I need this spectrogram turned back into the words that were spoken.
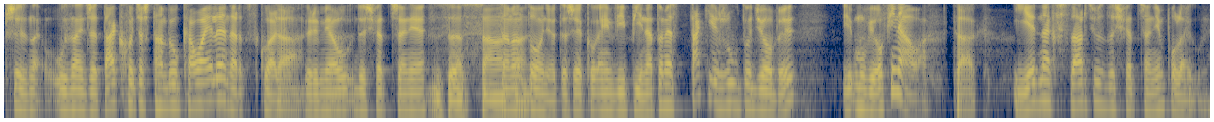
przyzna... uznać, że tak, chociaż tam był Kawhi Leonard w składzie, tak, który miał tak. doświadczenie z San, Antonio. San Antonio, też jako MVP. Natomiast takie żółtodzioby, mówię o finałach. Tak. Jednak w starciu z doświadczeniem poległy.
